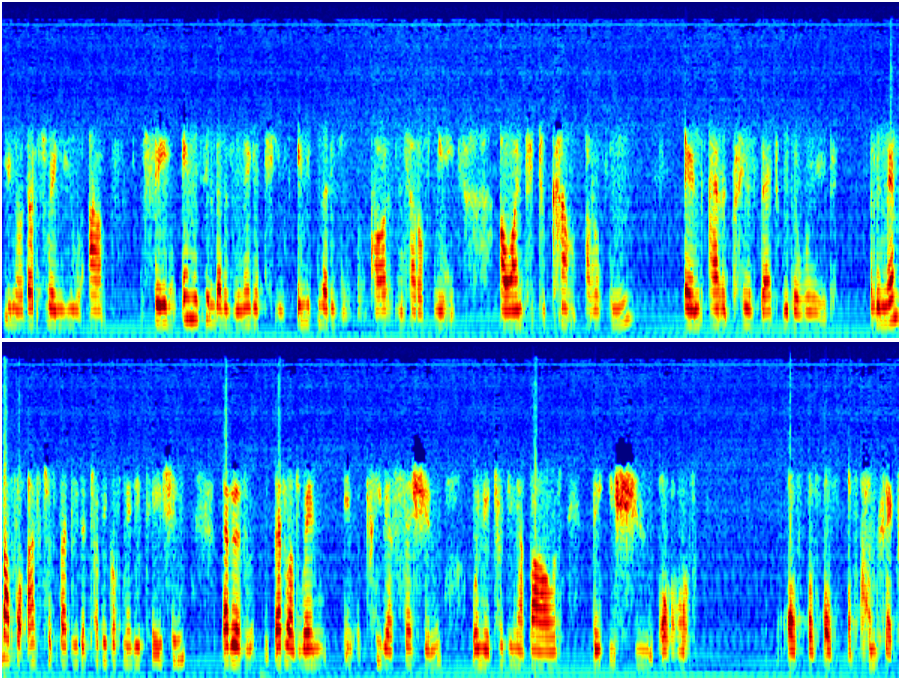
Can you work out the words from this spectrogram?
You know, that's when you are saying anything that is negative, anything that is God inside of me, I want it to come out of me, and I replace that with the word. Remember, for us to start with the topic of meditation, that was that was when in the previous session when you're talking about the issue of of, of, of, of complex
